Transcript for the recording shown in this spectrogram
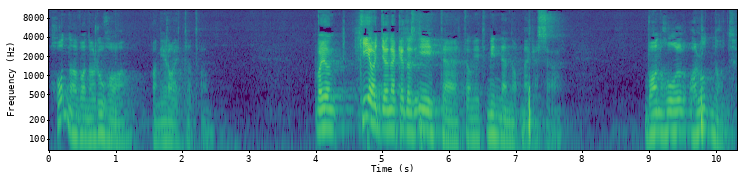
Honnan van a ruha, ami rajtad van? Vajon ki adja neked az ételt, amit minden nap megeszel? Van hol aludnod?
